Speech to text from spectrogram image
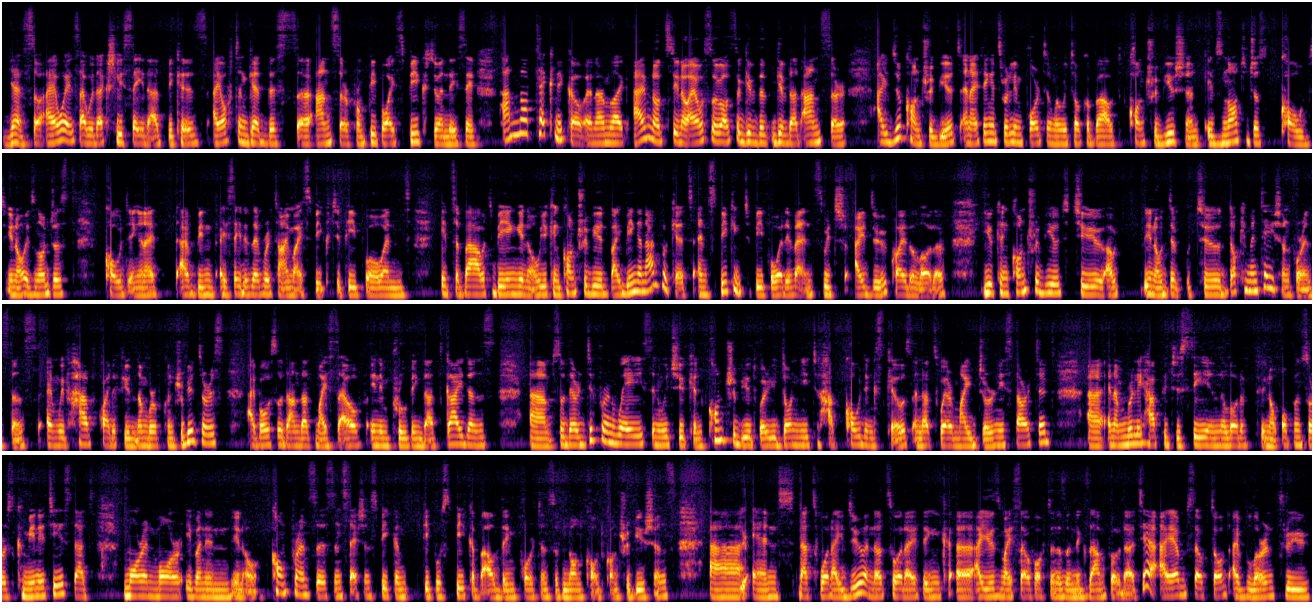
Yes, so I always I would actually say that because I often get this uh, answer from people I speak to, and they say I'm not technical, and I'm like I'm not. You know, I also also give the give that answer. I do contribute, and I think it's really important when we talk about contribution. It's not just code, you know, it's not just coding, and I I've been, I say this every time I speak to people, and it's about being, you know, you can contribute by being an advocate and speaking to people at events, which I do quite a lot of. You can contribute to, you know, to documentation, for instance. And we have quite a few number of contributors. I've also done that myself in improving that guidance. Um, so there are different ways in which you can contribute where you don't need to have coding skills, and that's where my journey started. Uh, and I'm really happy to see in a lot of you know open source communities that more and more, even in you know conferences and sessions, speak and people speak about the importance of non-code contributions, uh, yeah. and that's what I do, and that's what I think uh, I use myself often as an example. That yeah, I am self-taught. I've learned through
